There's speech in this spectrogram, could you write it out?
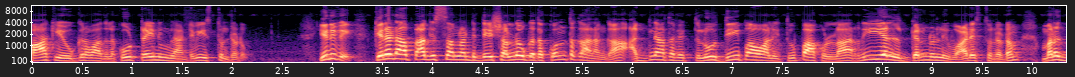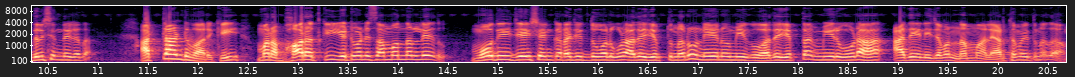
పాకి ఉగ్రవాదులకు ట్రైనింగ్ లాంటివి ఇస్తుంటాడు. ఎనివే కెనడా పాకిస్తాన్ లాంటి దేశాల్లో గత కొంతకాలంగా అజ్ఞాత వ్యక్తులు దీపావళి తుపాకుల్లా రియల్ గన్నుల్ని వాడేస్తుండటం మనకు తెలిసిందే కదా. అట్లాంటి వారికి మన భారత్కి ఎటువంటి సంబంధం లేదు. మోదీ జయశంకర్ అజిత్ దువల్ కూడా అదే చెప్తున్నారు. నేను మీకు అదే చెప్తా. మీరు కూడా అదే నిజమని నమ్మాలి. అర్థమవుతున్నదా?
